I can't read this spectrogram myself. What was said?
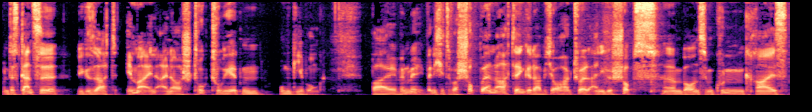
Und das Ganze, wie gesagt, immer in einer strukturierten Umgebung. Bei, wenn, wir, wenn ich jetzt über Shopware nachdenke, da habe ich auch aktuell einige Shops äh, bei uns im Kundenkreis,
